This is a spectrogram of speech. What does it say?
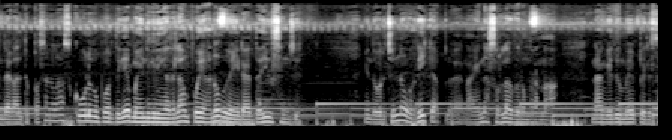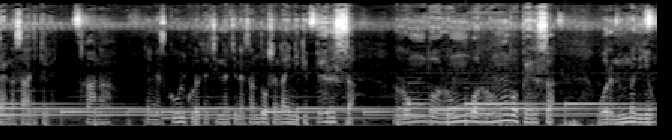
இந்த காலத்து பசங்களாம் ஸ்கூலுக்கு போகிறதுக்கே பயந்துக்கிறீங்க. அதெல்லாம் போய் அனுபவிங்கடா தயவு செஞ்சு. இந்த ஒரு சின்ன ஒரு ரீகேப்பில் நான் என்ன சொல்ல விரும்புகிறேன்னா நாங்கள் எதுவுமே பெருசாக என்ன சாதிக்கலை. ஆனால் எங்கள் ஸ்கூல் கொடுத்த சின்ன சின்ன சந்தோஷம் தான் இன்றைக்கி பெருசாக ரொம்ப ரொம்ப ரொம்ப பெருசாக ஒரு நிம்மதியும்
